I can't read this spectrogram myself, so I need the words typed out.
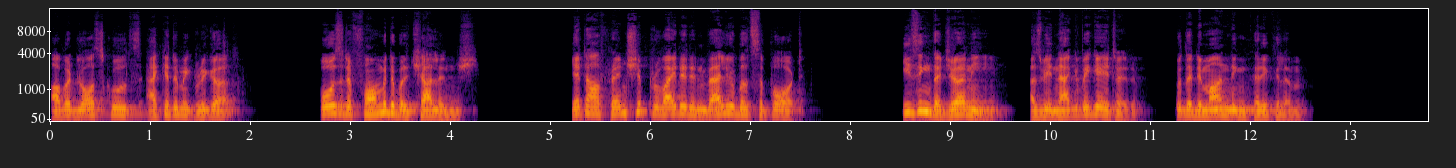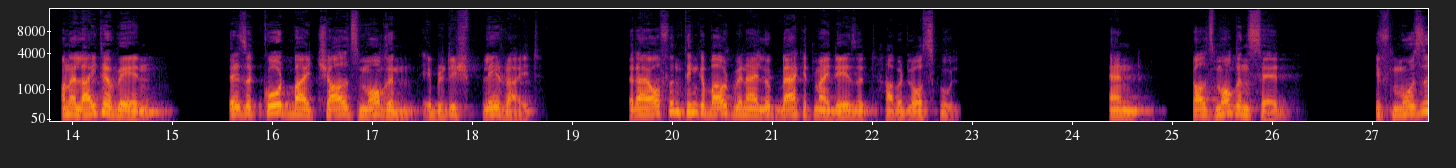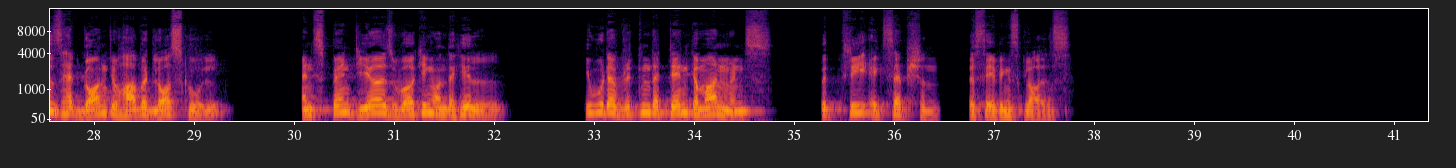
Harvard Law School's academic rigor posed a formidable challenge, yet our friendship provided invaluable support, easing the journey as we navigated through the demanding curriculum. On a lighter vein, there is a quote by Charles Morgan, a British playwright, that I often think about when I look back at my days at Harvard Law School. And Charles Morgan said, if Moses had gone to Harvard Law School and spent years working on the Hill, he would have written the Ten Commandments with three exceptions, the savings clause.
